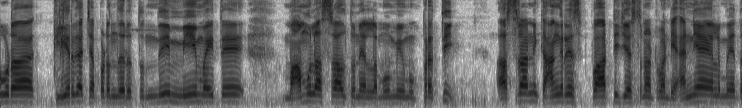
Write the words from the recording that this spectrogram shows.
కూడా క్లియర్గా చెప్పడం జరుగుతుంది. మేమైతే మామూలు అస్త్రాలతో వెళ్ళము. మేము ప్రతి అస్త్రాన్ని కాంగ్రెస్ పార్టీ చేస్తున్నటువంటి అన్యాయాల మీద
